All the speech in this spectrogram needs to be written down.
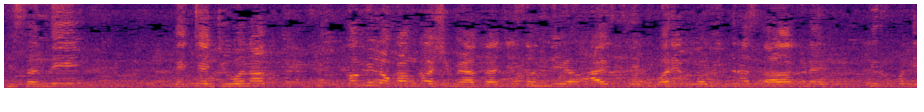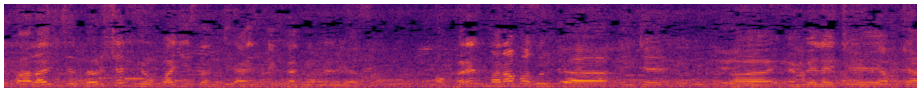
ही संदी त्यांच्या जीवनात खूप कमी लोकांक अशी मेळटा जी संदी आयज एक बरे पवित्र स्थळा कडेन तिरुपती बालाजीचें दर्शन घेवपाची संदी आयज तांकां दिल्लेली आसा हांव खरेंच मना पासून तेंचे एम एल एचे आमच्या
